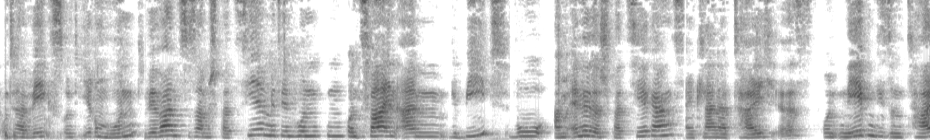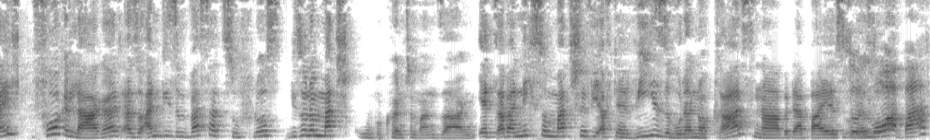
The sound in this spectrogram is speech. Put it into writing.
unterwegs und ihrem Hund. Wir waren zusammen spazieren mit den Hunden und zwar in einem Gebiet, wo am Ende des Spaziergangs ein kleiner Teich ist und neben diesem Teich vorgelagert, also an diesem Wasserzufluss, wie so eine Matschgrube könnte man sagen. Jetzt aber nicht so Matsche wie auf der Wiese, wo dann noch Grasnarbe dabei ist So oder ein so. Moorbad.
